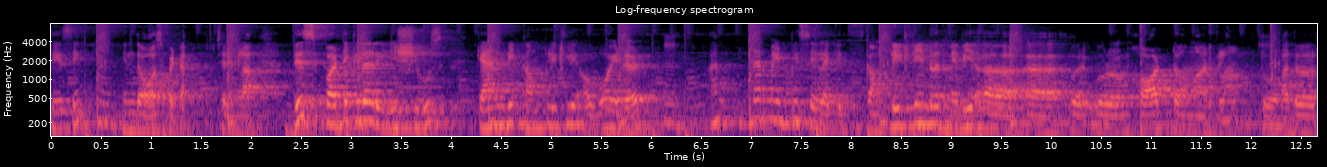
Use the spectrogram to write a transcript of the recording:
facing in the hospital சரிங்களா? This particular issues can be completely avoided there might be say like it's கம்ப்ளீட்லின்றது மேபி ஒரு ஒரு ஹாட் டேர்மாக இருக்கலாம் so other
